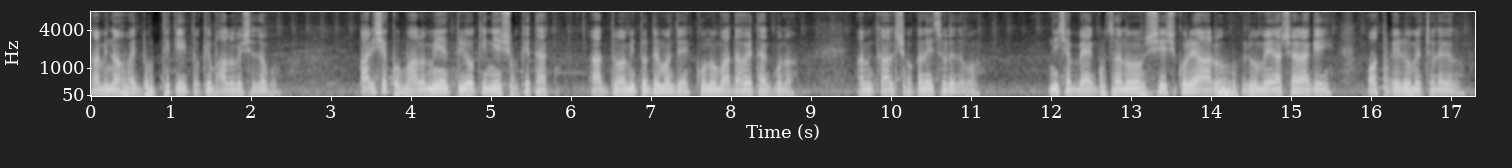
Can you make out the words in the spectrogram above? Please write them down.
আমি না হয় দূর থেকেই তোকে ভালোবেসে যাব। আরিশা খুব ভালো মেয়ে, তুই ওকে নিয়ে সুখে থাক। আদ্র, আমি তোদের মাঝে কোনো বাধা হয়ে থাকব না। আমি কাল সকালেই চলে যাব। নিশা ব্যাগ গুছানো শেষ করে আরও রুমে আসার আগেই অথই রুমে চলে গেল।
